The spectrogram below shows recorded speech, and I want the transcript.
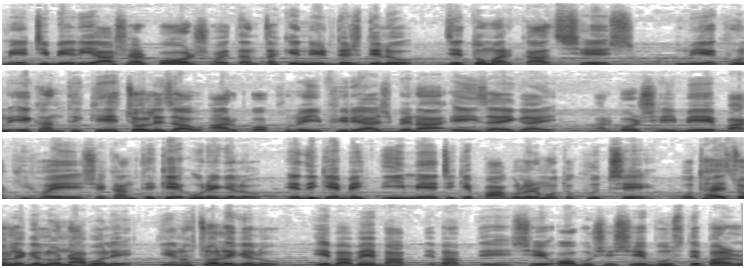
মেয়েটি বেরিয়ে আসার পর শয়তান তাকে নির্দেশ দিল যে তোমার কাজ শেষ। তুমি এখন এখান থেকে চলে যাও আর কখনোই ফিরে আসবে না এই জায়গায়। তারপর সেই মেয়ে পাখি হয়ে সেখান থেকে উড়ে গেল। এদিকে ব্যক্তি মেয়েটিকে পাগলের মতো খুঁজছে। কোথায় চলে গেল না বলে, কেন চলে গেল? এভাবে ভাবতে ভাবতে সে অবশেষে বুঝতে পারল,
